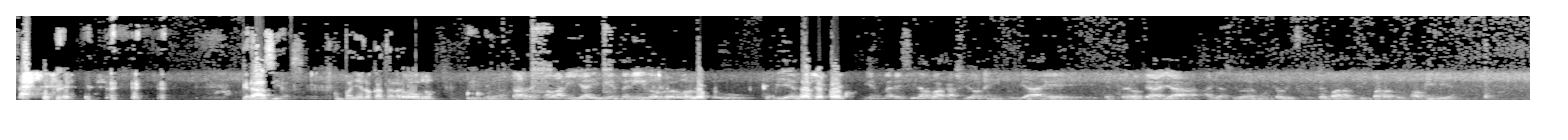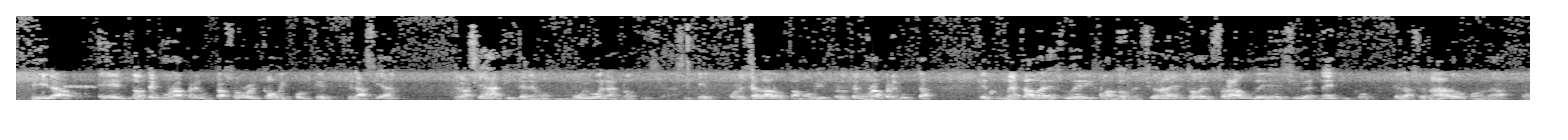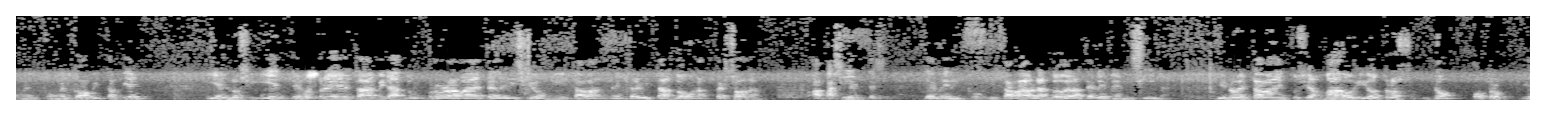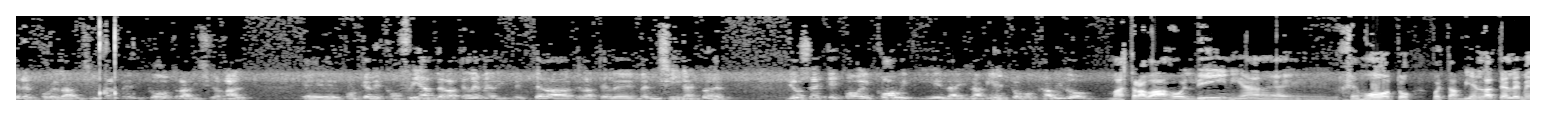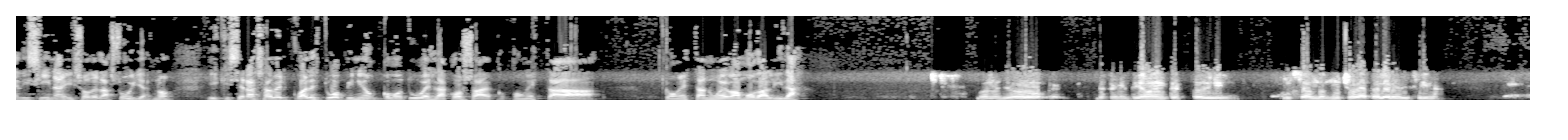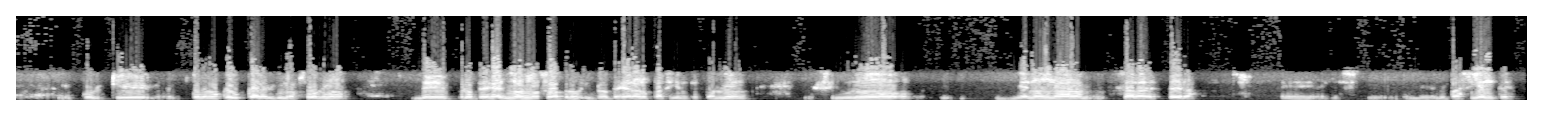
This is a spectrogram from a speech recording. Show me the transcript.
Gracias. Compañero catalán. Buenas tardes, Cabanilla, y bienvenido luego de tu bien, bien, merecidas vacaciones y tu viaje, que espero que haya, haya sido de mucho disfrute para ti y para tu familia. Mira, eh, no tengo una pregunta sobre el COVID porque gracias gracias a ti tenemos muy buenas noticias. Así que por ese lado estamos bien. Pero tengo una pregunta que tú me acabas de sugerir cuando mencionas esto del fraude cibernético relacionado con, la, con, el, con el COVID también. Y es lo siguiente, el otro día estaba mirando un programa de televisión y estaban entrevistando a unas personas, a pacientes de médicos, y estaban hablando de la telemedicina. Y unos estaban entusiasmados y otros no. Otros quieren por la visita al médico tradicional. Eh, porque desconfían de la, de de la telemedicina. Entonces, yo sé que con el COVID y el aislamiento, porque ha habido más trabajo en línea, eh, remoto, pues también la telemedicina hizo de las suyas, ¿no? Y quisiera saber cuál es tu opinión, cómo tú ves la cosa con esta, con esta nueva modalidad. Bueno, yo eh, definitivamente estoy usando mucho la telemedicina porque tenemos que buscar alguna forma de protegernos nosotros y proteger a los pacientes también. Si uno llena una sala de espera eh, de, pacientes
